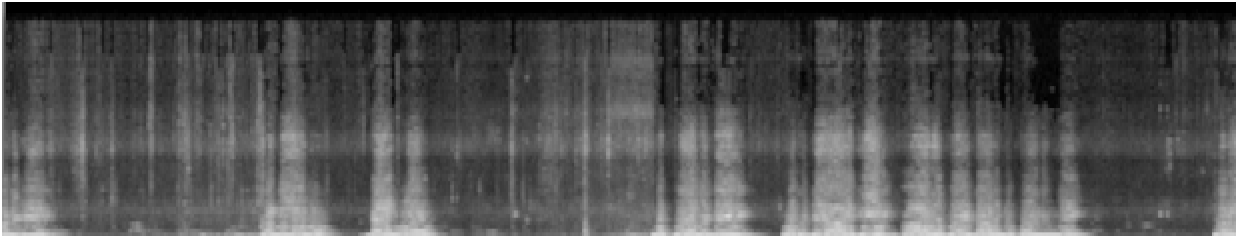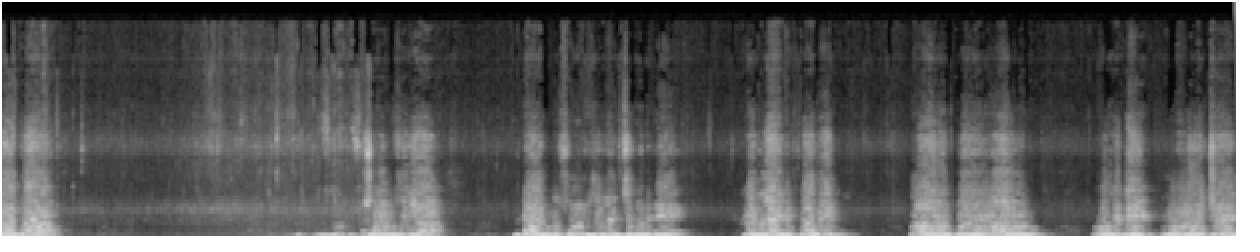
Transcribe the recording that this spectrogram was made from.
మనకి కన్నలూరు డ్యాంలో ముప్పై ఒకటి ఒకటి ఆరుకి ఆరు పాయింట్ ఆరు ముప్పై ఎనిమిది తర్వాత సోమశిల డ్యామ్ సోమశిల నుంచి మనకి కళ్ళకి పది ఆరు ఆరు ఒకటి మూడు వచ్చాయి.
